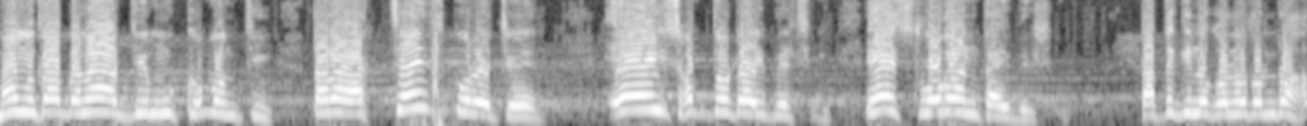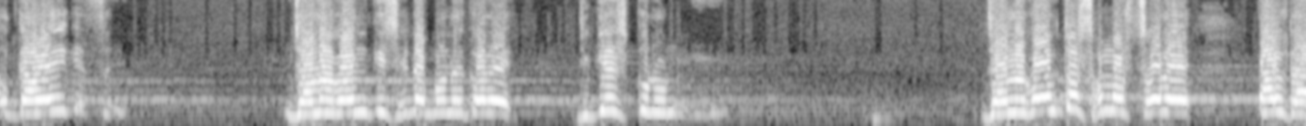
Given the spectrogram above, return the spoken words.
মমতা ব্যানার্জি মুখ্যমন্ত্রী, তারা এক্সচেঞ্জ করেছেন এই শব্দটাই বেশি, এই স্লোগানটাই বেশি। তাতে কিনা গণতন্ত্র হালকা হয়ে গেছে। জনগণ কি সেটা মনে করে? জিজ্ঞেস করুন। জনগণ তো সমস্যারে পাল্টা,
